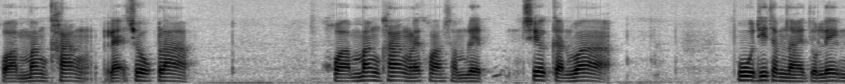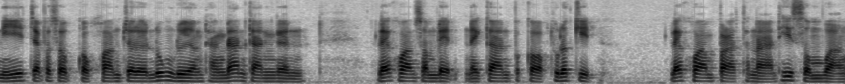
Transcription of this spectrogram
ความมั่งคั่งและโชคลาภความมั่งคั่งและความสำเร็จเชื่อกันว่า ผู้ที่ทำนายตัวเลขนี้จะประสบกับความเจริญรุ่งเรืองทางด้านการเงิน และความสำเร็จในการประกอบธุรกิจ และความปรารถนาที่สมหวัง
